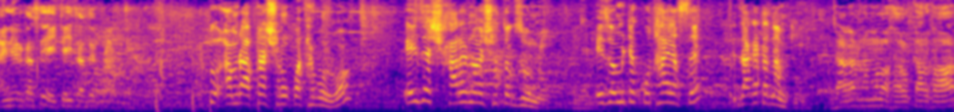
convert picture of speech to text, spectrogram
আইনের কাছে এইটাই তাদের প্রার্থনা। আমরা আপনার সঙ্গে কথা বলব। এই যে সাড়ে নয় শতক জমি এই জমিটা কোথায় আছে? জায়গাটার নাম কি? জায়গার নাম হলো হলকার ঘর।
